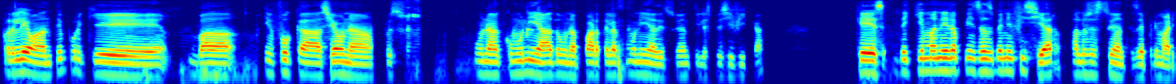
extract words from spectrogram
relevante porque va enfocada hacia una, pues, una comunidad o una parte de la comunidad estudiantil específica, que es de qué manera piensas beneficiar a los estudiantes de primaria.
